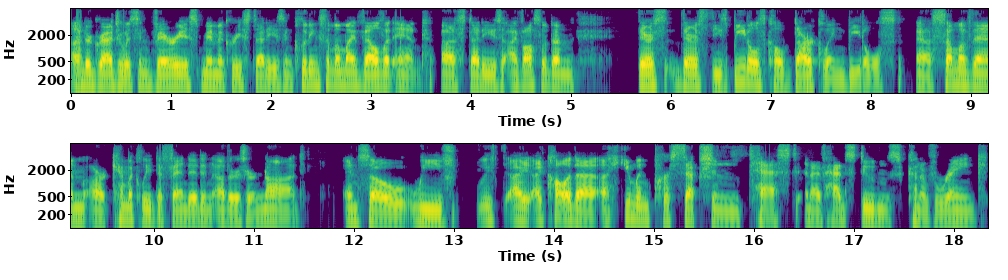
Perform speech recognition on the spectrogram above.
undergraduates in various mimicry studies, including some of my velvet ant uh, studies. I've also done. There's there's these beetles called darkling beetles. Uh, some of them are chemically defended, and others are not. And so we've we've I, I call it a, a human perception test, and I've had students kind of rank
